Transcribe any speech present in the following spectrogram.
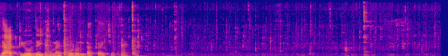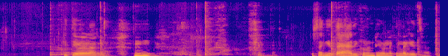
गाठी होऊ द्यायची नाही फोडून टाकायच्या किती वेळ लागला? सगळी तयारी करून ठेवलं की लगेच होतं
